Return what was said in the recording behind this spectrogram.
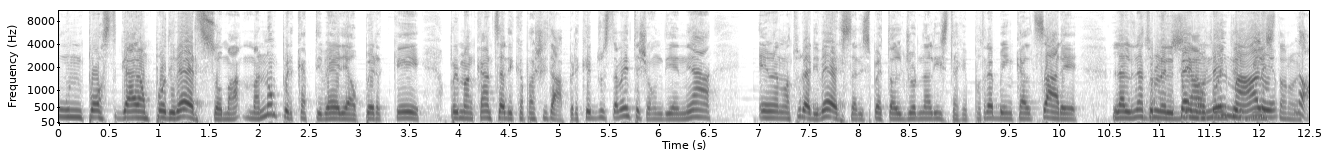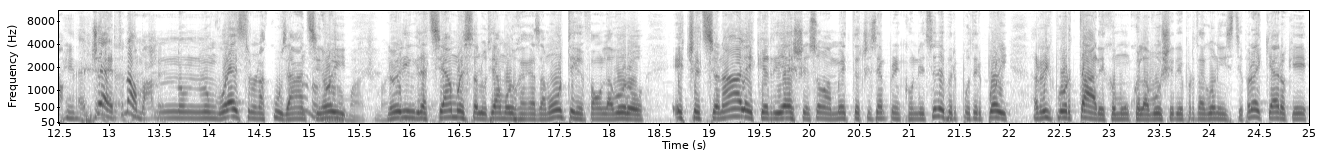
un post gara un po' diverso, ma, ma non per cattiveria o perché o per mancanza di capacità, perché giustamente c'è un DNA è una natura diversa rispetto al giornalista che potrebbe incalzare l'allenatore nel bene o nel male. No, eh, certo, no, ma non, non, vuole essere un'accusa, anzi no, no, noi, no, noi ringraziamo e salutiamo Luca Casamonti che fa un lavoro eccezionale e che riesce insomma a metterci sempre in condizione per poter poi riportare comunque la voce dei protagonisti, però è chiaro che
